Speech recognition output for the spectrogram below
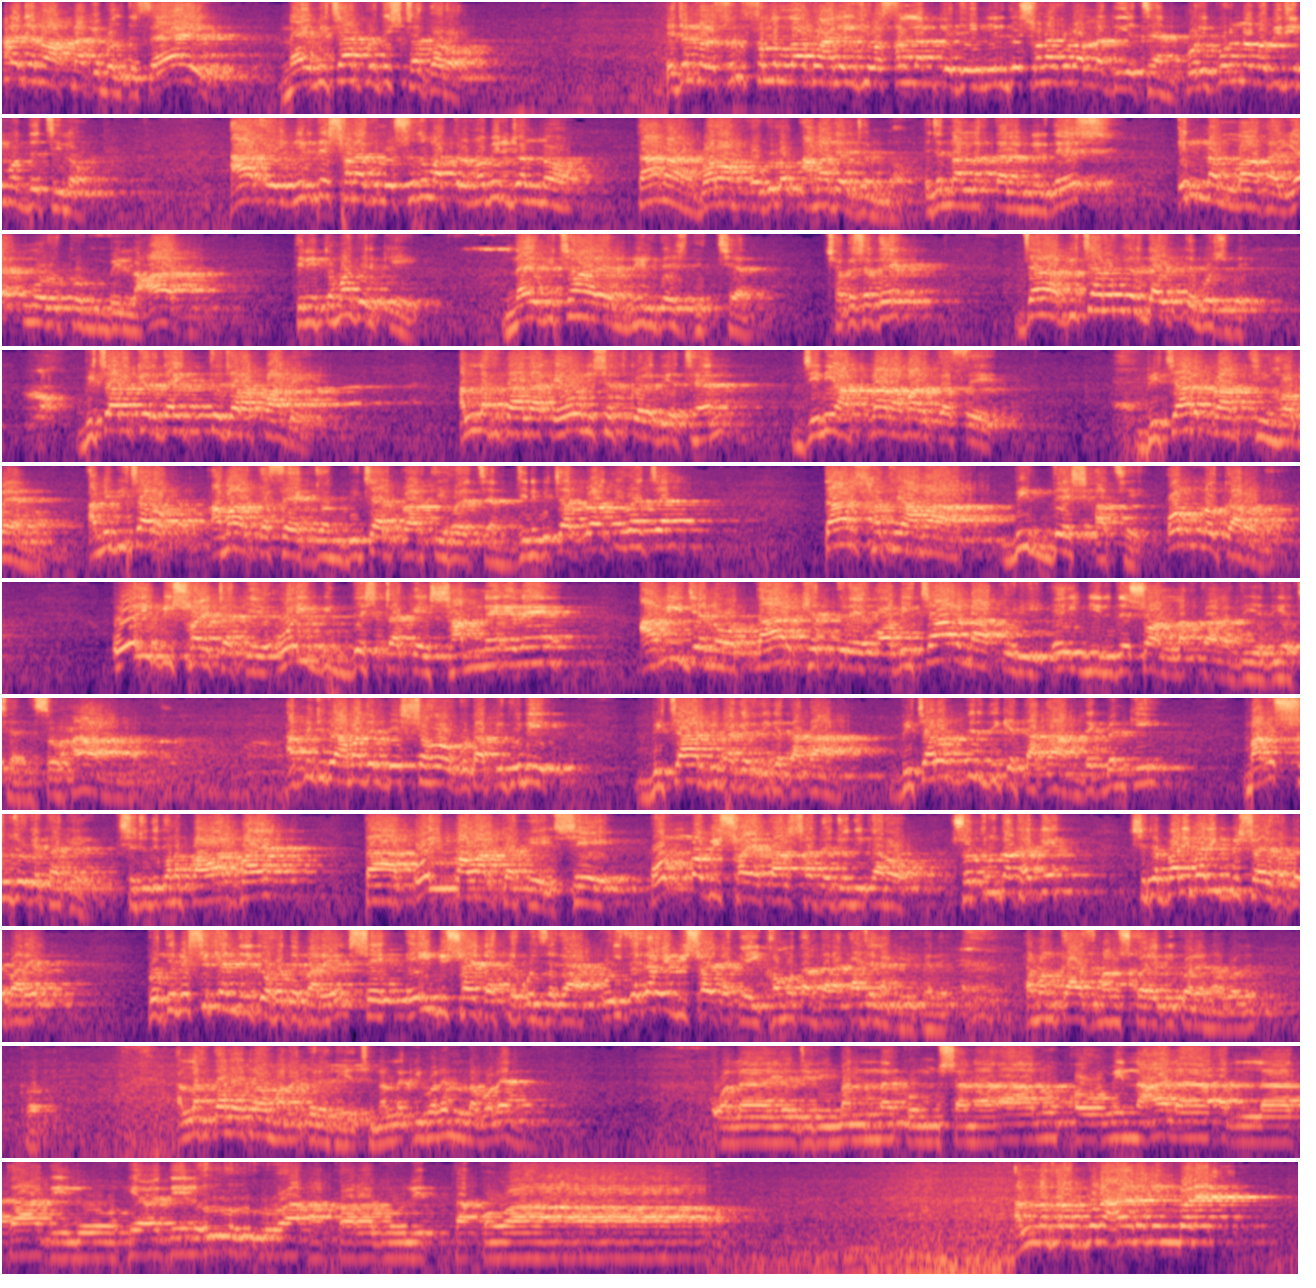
আমরা যেন আপনাকে বলতেছে, এই, ন্যায় বিচার প্রতিষ্ঠা করো। এজন্য রসুল সাল্লাহ আলহি ওয়াসাল্লামকে যে নির্দেশনাগুলো আল্লাহ দিয়েছেন, পরিপূর্ণ নবীজির মধ্যে ছিল। আর ওই নির্দেশনাগুলো শুধুমাত্র নবীর জন্য তা নয়, বরং ওগুলো আমাদের জন্য। এজন্য আল্লাহ তাআলার নির্দেশ তিনি তোমাদেরকে ন্যায় বিচারের নির্দেশ দিচ্ছেন। সাথে সাথে যারা বিচারকের দায়িত্বে বসবে বিচারকের দায়িত্ব যারা পাবে, আল্লাহ এও নিষেধ করে দিয়েছেন, যিনি আপনার আমার কাছে বিচার প্রার্থী হবেন। আমি বিচারক, আমার কাছে একজন বিচার প্রার্থী হয়েছেন। যিনি বিচার প্রার্থী হয়েছেন, তার সাথে আমার বিদ্বেষ আছে অন্য কারণে। ওই বিষয়টাকে, ওই বিদ্বেষটাকে সামনে এনে আমি যেন তার ক্ষেত্রে অবিচার না করি, এই নির্দেশও আল্লাহ তাআলা দিয়ে দিয়েছেন। আপনি যদি আমাদের দেশ সহ গোটা পৃথিবীর বিচার বিভাগের দিকে তাকান, বিচারকদের দিকে তাকান, দেখবেন কি, মানুষ সুযোগে থাকে, সে যদি কোনো পাওয়ার পায়, তার ওই পাওয়ারটাকে সে অন্য বিষয়ে তার সাথে যদি কারও শত্রুতা থাকে, সেটা পারিবারিক বিষয় হতে পারে প্রতিবেশী কেন্দ্রিক হতে পারে সে এই বিষয়টাকে ওই জায়গায় ওই জায়গার ওই বিষয়টাকে এই ক্ষমতার দ্বারা কাজে লাগিয়ে ফেলে এমন কাজ মানুষ করে কি করে না বলে করে আল্লাহ তাআলা এটাও মানা করে দিয়েছেন আল্লাহ কি বলেন আল্লাহ বলেন ولا يجرمنكم شنآن قوم على ألا تعدلوا اعدلوا هو أقرب للتقوى আল্লাহ রাব্বুল আলামিন বলেন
